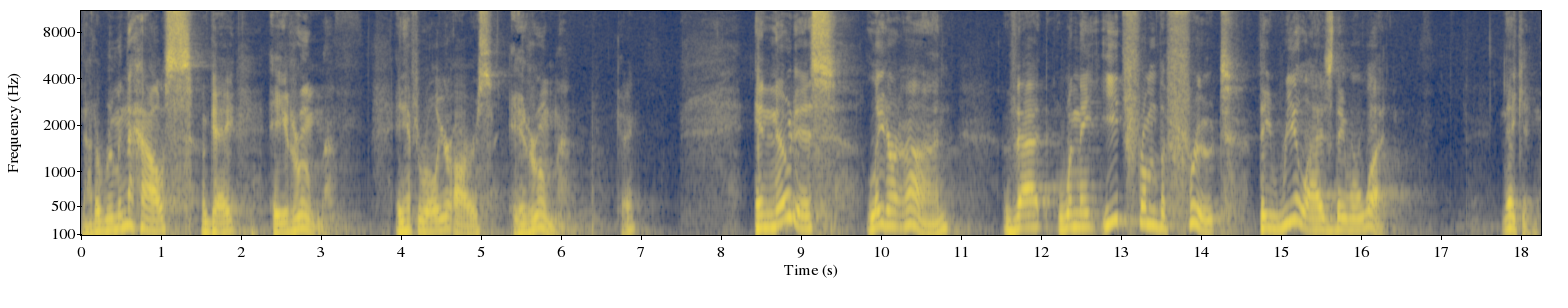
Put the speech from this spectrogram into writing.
Not a room in the house, okay? A room. And you have to roll your R's, erum. Okay? And notice later on that when they eat from the fruit, they realized they were what? Naked.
